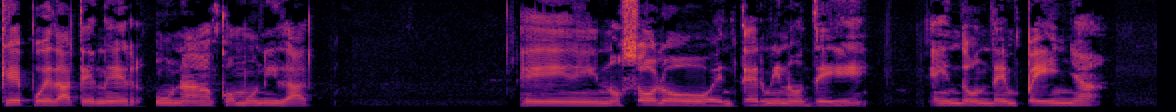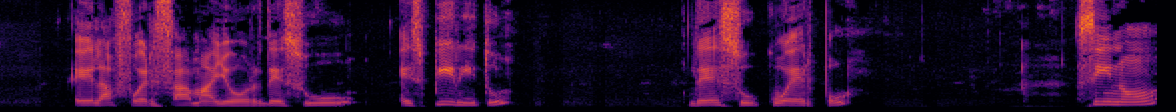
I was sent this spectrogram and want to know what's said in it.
que pueda tener una comunidad, eh, no solo en términos de en donde empeña la fuerza mayor de su espíritu, de su cuerpo, sino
